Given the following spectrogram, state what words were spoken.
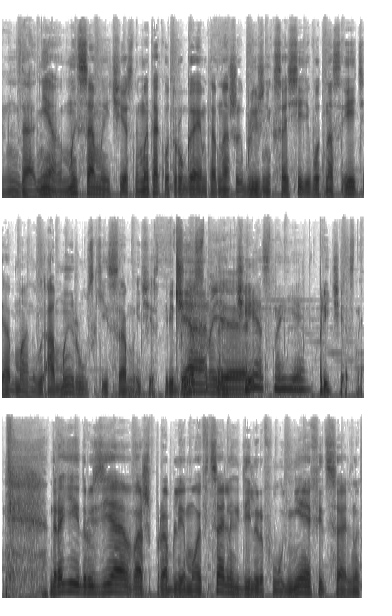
да, не, мы самые честные. Мы так вот ругаем там наших ближних соседей. Вот нас эти обманывают, а мы русские самые честные. Ребята, Честные. честные, причестные. Дорогие друзья, ваша проблема у официальных дилеров, у неофициальных.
